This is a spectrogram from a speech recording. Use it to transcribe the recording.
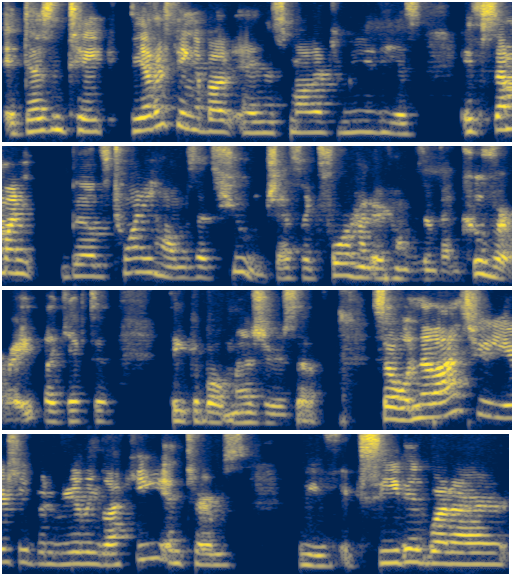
it doesn't take the other thing about in a smaller community is if someone builds 20 homes that's huge. That's like 400 homes in vancouver right? Like you have to think about measures of so in the last few years we've been really lucky in terms we've exceeded what our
